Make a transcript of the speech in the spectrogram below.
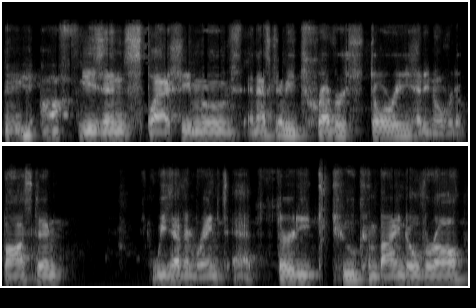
big off-season splashy moves, and that's going to be Trevor Story heading over to Boston. We have him ranked at 32 combined overall.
